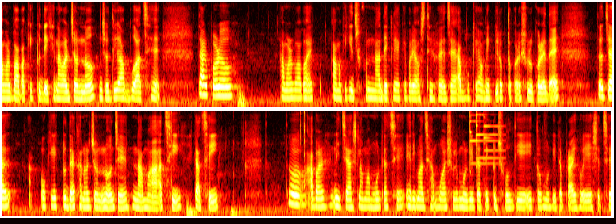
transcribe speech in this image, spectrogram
আমার বাবাকে একটু দেখে নেওয়ার জন্য, যদিও আব্বু আছে। তারপরেও আমার বাবা আমাকে কিছুক্ষণ না দেখলে একেবারে অস্থির হয়ে যায়, আব্বুকে অনেক বিরক্ত করা শুরু করে দেয়। তো যা, ওকে একটু দেখানোর জন্য যে, না, মা, আছি, কাছেই। তো আবার নিচে আসলাম আম্মুর কাছে। এরই মাঝে আম্মু আসলে মুরগিটাতে একটু ঝোল দিয়ে, এই তো মুরগিটা প্রায় হয়ে এসেছে।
